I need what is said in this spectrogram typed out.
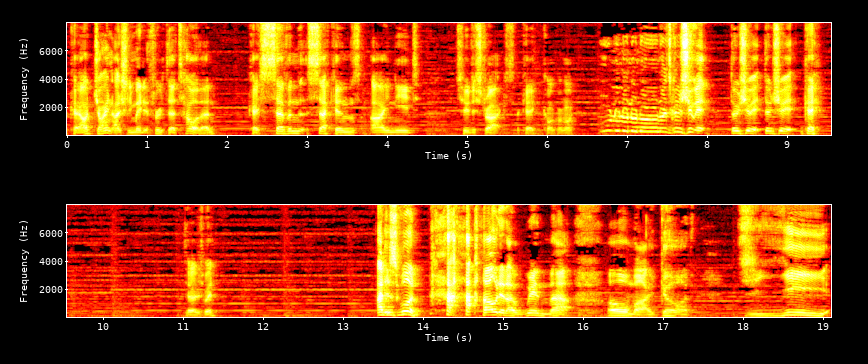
Okay, our giant actually made it through to their tower then. Okay, seven seconds I need to distract. Okay, come on, come on, come on. No, no, no, no, no, no, it's going to shoot it. Don't shoot it, don't shoot it. Okay. Did I just win? I just won! How did I win that? Oh my god. Gee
